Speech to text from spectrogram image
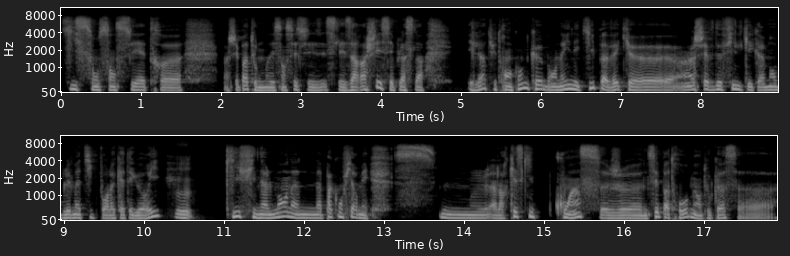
qui sont censées être, je sais pas, tout le monde est censé se les, arracher, ces places-là. Et là, tu te rends compte que on a une équipe avec un chef de file qui est quand même emblématique pour la catégorie, mm. qui finalement n'a pas confirmé. Alors, qu'est-ce qui coince, je ne sais pas trop, mais en tout cas ça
